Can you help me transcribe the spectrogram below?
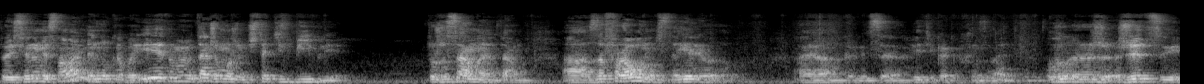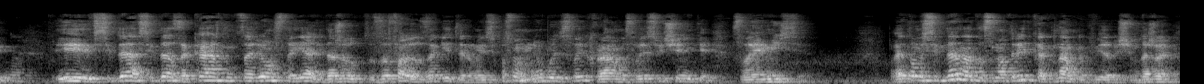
То есть, иными словами, ну, как бы, и это мы также можем читать и в Библии. То же самое там, а, за фараоном стояли, а, как говорится, эти, как их называют, жрецы. И всегда, всегда за каждым царем стояли, даже вот за, за Гитлером, если посмотрим, у него были свои храмы, свои священники, своя миссия. Поэтому всегда надо смотреть, как нам, как верующим, даже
